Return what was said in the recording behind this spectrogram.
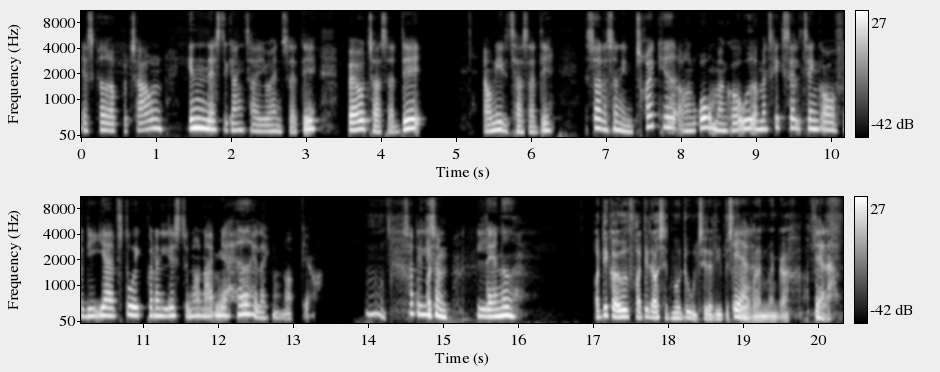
jeg skrev op på tavlen, inden næste gang tager Johannes sig af det, Børge tager sig af det, Agnete tager sig af det, så er der sådan en tryghed og en ro, man går ud, og man skal ikke selv tænke over, fordi jeg stod ikke på den liste, nå nej, men jeg havde heller ikke nogen opgaver. mm, Så er det ligesom landet, og det går ud fra, det er der også et modul til, der lige beskriver, der. hvordan man gør. det er der.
